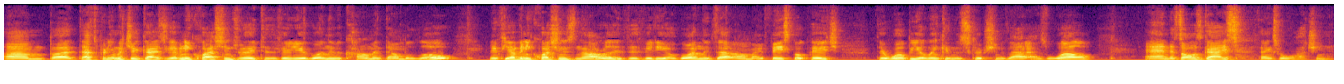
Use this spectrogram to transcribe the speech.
Um, but that's pretty much it, guys. If you have any questions related to the video, go ahead and leave a comment down below. And if you have any questions not related to the video, go ahead and leave that on my Facebook page. There will be a link in the description of that as well. And as always, guys, thanks for watching.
